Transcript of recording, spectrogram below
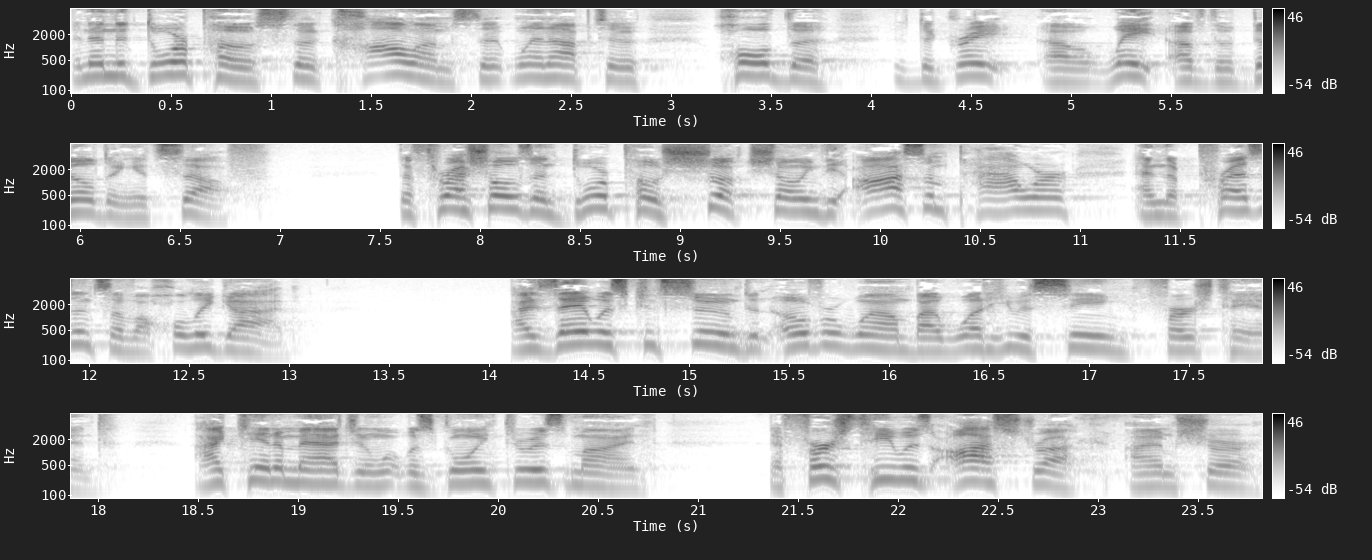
And then the doorposts, the columns that went up to hold the, the great uh, weight of the building itself. The thresholds and doorposts shook, showing the awesome power and the presence of a holy God. Isaiah was consumed and overwhelmed by what he was seeing firsthand. I can't imagine what was going through his mind. At first, he was awestruck, I am sure.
